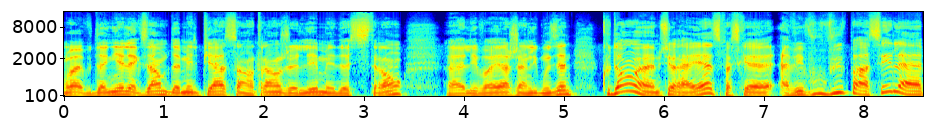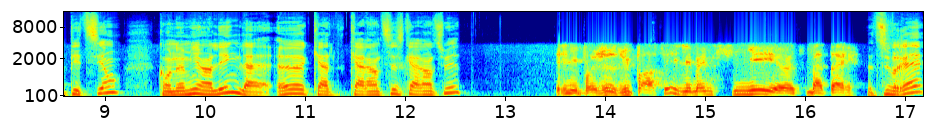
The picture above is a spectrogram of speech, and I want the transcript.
Ouais, vous donniez l'exemple de 1000 pièces en tranches de lime et de citron, euh, les voyages en limousine. Coudon, euh, Monsieur Reyes, parce que avez-vous vu passer la pétition qu'on a mis en ligne, la E E4648? Je l'ai pas juste vu passer, je l'ai même signé euh, ce matin. C'est vrai?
